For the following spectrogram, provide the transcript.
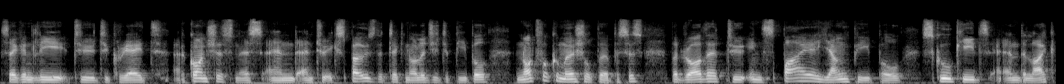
secondly to to create a consciousness and and to expose the technology to people, not for commercial purposes, but rather to inspire young people, school kids and the like,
